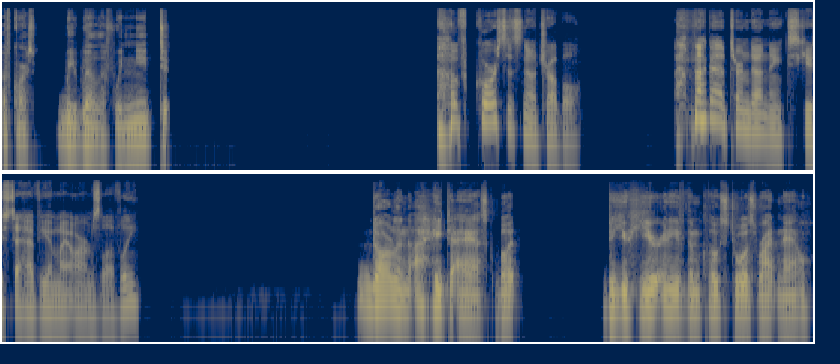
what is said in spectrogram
of course, we will if we need to. Of course it's no trouble. I'm not going to turn down an excuse to have you in my arms, lovely. Darling, I hate to ask, but do you hear any of them close to us right now?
